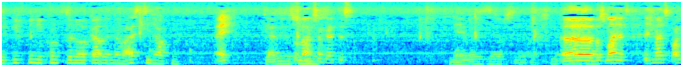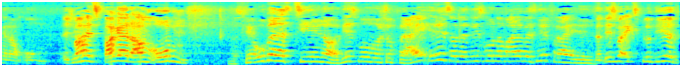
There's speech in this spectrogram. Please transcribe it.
Der Giftmini kannst du noch gar in einem Eisziel hacken. Echt? Glaube ich, So langsam geht das. Nee, ich jetzt nicht, ob's. ob's Äh, was meine ich jetzt? Ich meine jetzt Baggerraum oben. Ich mache jetzt Baggerraum oben! Was für oberes Ziel noch? Das, wo schon frei ist oder das, wo normalerweise nicht frei ist? Na, das war explodiert.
